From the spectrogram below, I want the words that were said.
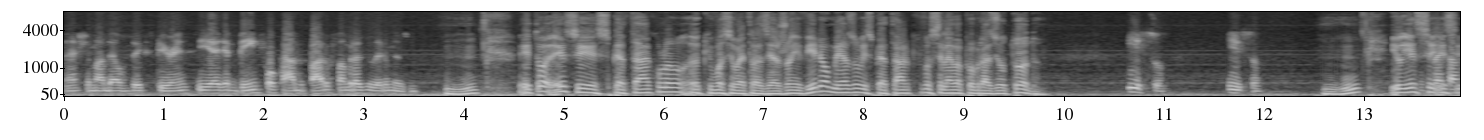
né, chamado Elvis Experience, e ele é bem focado para o fã brasileiro mesmo. Uhum. Então, esse espetáculo eh, que você vai trazer a Joinville é o mesmo espetáculo que você leva para o Brasil todo? Isso, isso. Uhum. E esse, esse...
